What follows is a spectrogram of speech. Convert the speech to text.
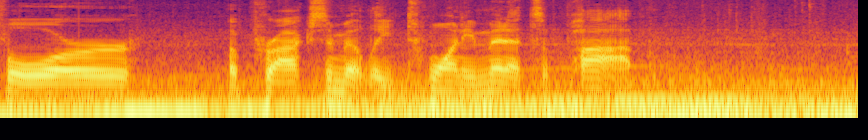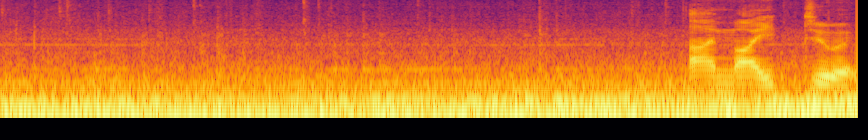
for approximately 20 minutes a pop, I might do it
